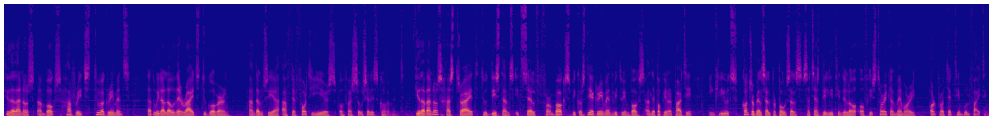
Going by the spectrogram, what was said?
Ciudadanos, and Vox have reached two agreements that will allow the right to govern Andalusia after 40 years of a socialist government. Ciudadanos has tried to distance itself from Vox because the agreement between Vox and the Popular Party includes controversial proposals such as deleting the law of historical memory or protecting bullfighting.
